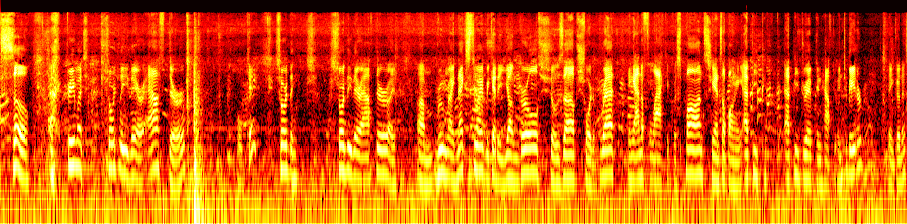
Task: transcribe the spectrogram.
So, pretty much shortly thereafter, okay, shortly, shortly thereafter, I um, room right next to it. We get a young girl shows up, short of breath, an anaphylactic response. She ends up on an epi epi drip, didn't have to intubate her. Thank goodness.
